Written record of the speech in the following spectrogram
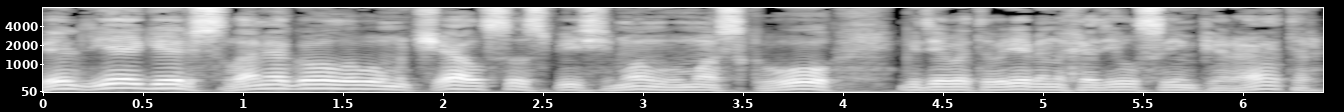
Фельдъегерь, сломя голову, мчался с письмом в Москву, где в это время находился император,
